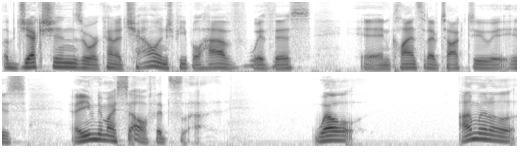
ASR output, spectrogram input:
objections or kind of challenge people have with this, and clients that I've talked to is, even to myself, it's, uh, well, I'm gonna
